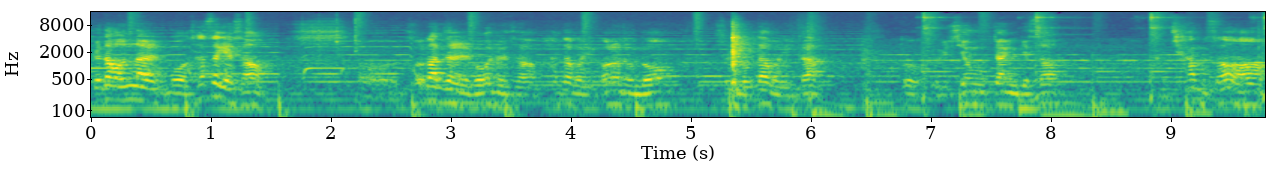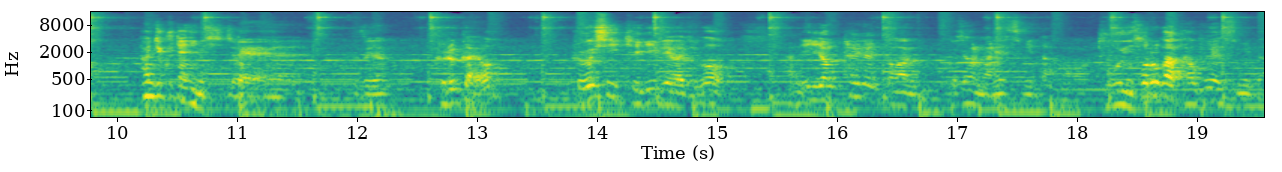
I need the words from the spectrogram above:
그러다 어느 날 뭐 사석에서 어, 소다들 먹으면서 하다 보니까 어느 정도 술을 먹다 보니까 또 우리 지영 국장님께서 책 한번 써. 현직 국장님이시죠? 네. 그래서 그냥 그럴까요? 그것이 계기 돼가지고 한 1년 8개월 동안 고생을 많이 했습니다. 어, 두 분이 서로가 다 후회했습니다.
